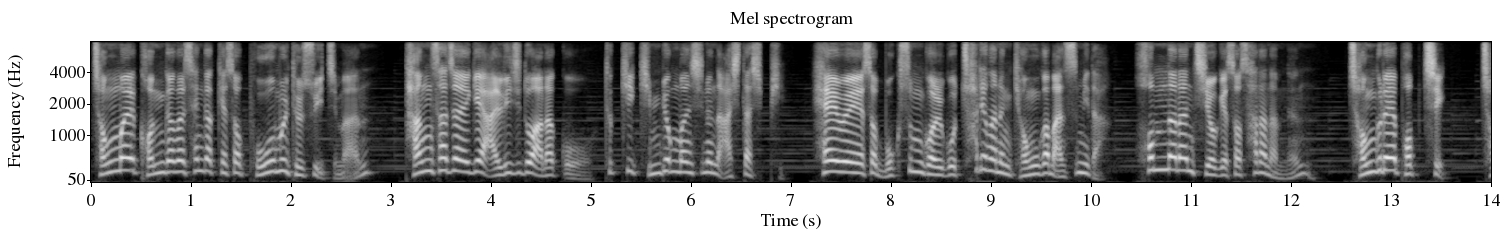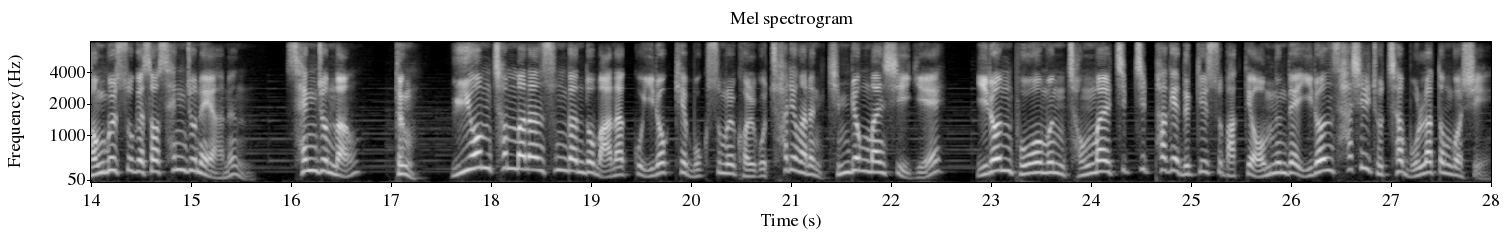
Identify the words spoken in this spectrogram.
정말 건강을 생각해서 보험을 들 수 있지만 당사자에게 알리지도 않았고 특히 김병만 씨는 아시다시피 해외에서 목숨 걸고 촬영하는 경우가 많습니다. 험난한 지역에서 살아남는 정글의 법칙, 정글 속에서 생존해야 하는 생존왕 등 위험천만한 순간도 많았고 이렇게 목숨을 걸고 촬영하는 김병만 씨이기에 이런 보험은 정말 찝찝하게 느낄 수밖에 없는데 이런 사실조차 몰랐던 것이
